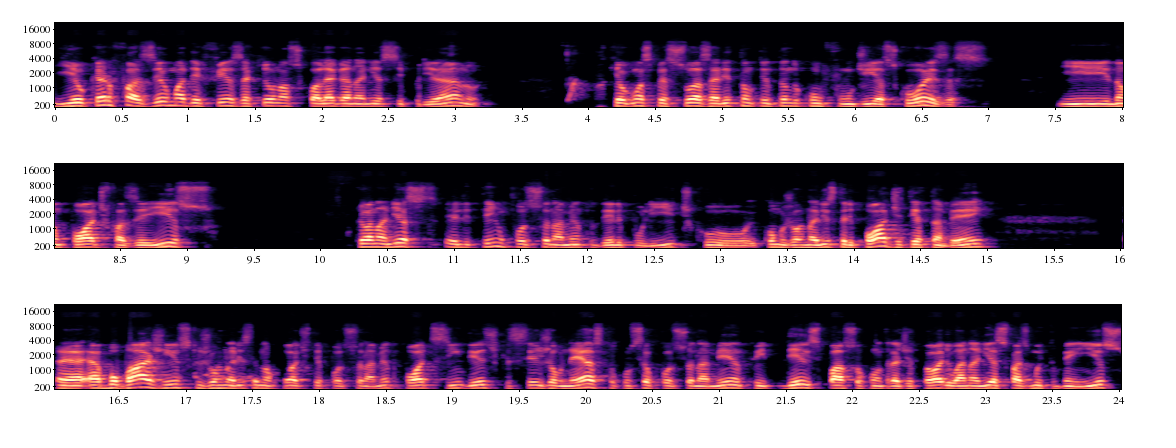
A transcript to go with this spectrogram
E eu quero fazer uma defesa aqui ao nosso colega Ananias Cipriano, porque algumas pessoas ali estão tentando confundir as coisas e não pode fazer isso. Porque o Ananias ele tem um posicionamento dele político, como jornalista ele pode ter também. É, é bobagem isso que jornalista não pode ter posicionamento, pode sim, desde que seja honesto com seu posicionamento e dê espaço ao contraditório. O Ananias faz muito bem isso,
